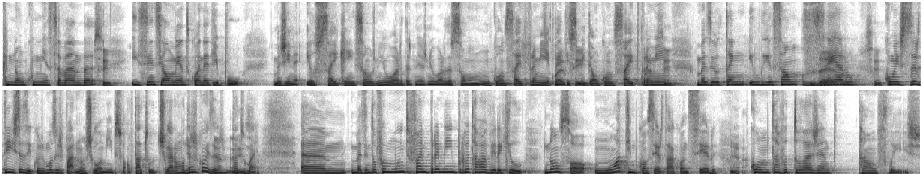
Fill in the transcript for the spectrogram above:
que não conheço a banda, Sim. essencialmente quando é tipo. Imagina, eu sei quem são os New Order, né? Os New Order são um conceito para mim, a Claro Patti sim. Smith é um conceito para Claro que mim, mas eu tenho ligação Zero, zero, com estes artistas e com as músicas. Pá, não chegou a mim, pessoal, está tudo. Chegaram outras Yeah, coisas, yeah, está é tudo isso. bem. Um, mas então foi muito fun para mim porque eu estava a ver aquilo, não só um ótimo concerto a acontecer, Yeah. como estava toda a gente tão feliz.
